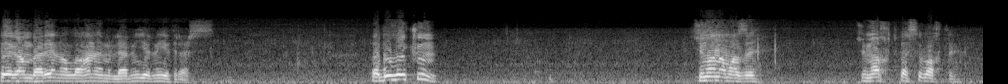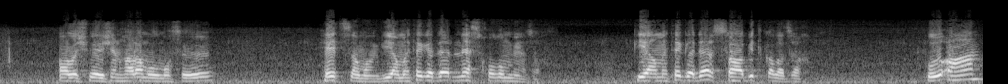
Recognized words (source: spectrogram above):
Peyğəmbərin Allahın əmrlərini yerinə yetirərsiniz. Və bu hökum cümə namazı, cümə xütbəsi vaxtı, alış-verişin haram olması heç zaman qiyamətə qədər nəsx olunmayacaq. Qiyamətə qədər sabit qalacaq. Bu an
